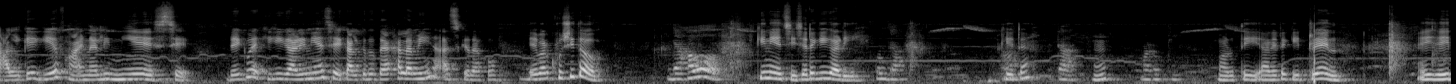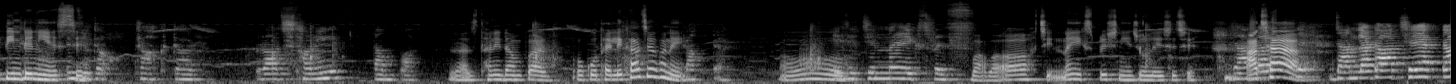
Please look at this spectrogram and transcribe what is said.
কালকে গিয়ে ফাইনালি নিয়ে এসছে। দেখবে কী কী গাড়ি নিয়েছে? কালকে তো দেখালামই আজকে দেখো। এবার খুশি তো? দেখাবো? কি নিয়েছিস? এটা কি গাড়ি? কি এটা? হ্যাঁ? মারুতি। মারুতি। আর এটা কি ট্রেন এই যে এই তিনটে নিয়ে এসছে। ট্রাক্টর। রাজধানী ডাম্পার। রাজধানী ডাম্পার। ও কোথায়? লেখা আছে ওখানে? ট্রাক্টর ও। চেন্নাই এক্সপ্রেস। বাবা চেন্নাই এক্সপ্রেস নিয়ে চলে এসেছে। আচ্ছা। জানলাটা আছে একটা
